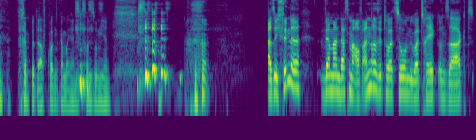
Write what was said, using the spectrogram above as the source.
Fremdbedarf kann man ja nicht konsumieren. also ich finde, wenn man das mal auf andere Situationen überträgt und sagt,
